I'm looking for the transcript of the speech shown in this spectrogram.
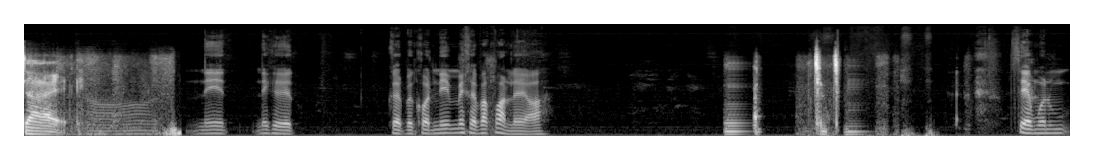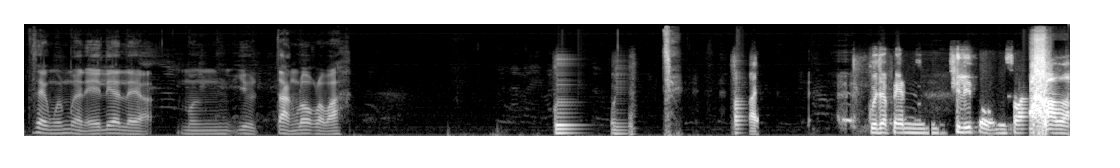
ใช่อ๋อนี่นี่คือ เกิดเป็นคนนี่ไม่เคยพักผ่อนเลยเหรอฉันเสียงมันเสียงมันเหมือนเอเลี่ยนเลยอะ มึงอยู่ต่างโลกเหรอวะ กูไปกูจะเป็นคิริโตะในซอยอะไร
